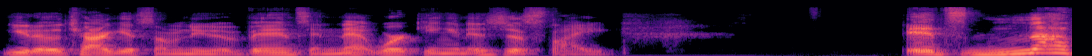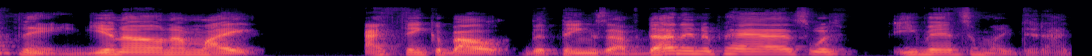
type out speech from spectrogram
you know, try to get some new events and networking. And it's just like, it's nothing, you know? And I'm like, I think about the things I've done in the past with events. I'm like, did I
